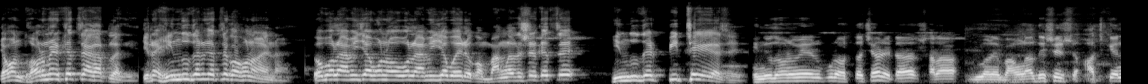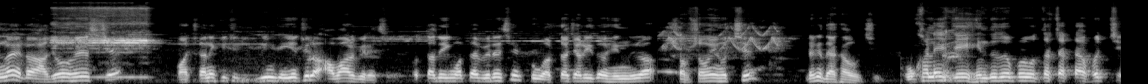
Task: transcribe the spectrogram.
যখন ধর্মের ক্ষেত্রে আঘাত লাগে, যেটা হিন্দুদের ক্ষেত্রে কখনো হয় না। ও বলে, আমি যাব না, ও বলে, আমি যাব এরকম। বাংলাদেশের ক্ষেত্রে হিন্দুদের পিঠ থেকে গেছে। হিন্দু ধর্মের উপর অত্যাচার, এটা সারা মানে বাংলাদেশের আজকের না এটা আগেও হয়ে এসছে। মাঝখানে কিছু দিন গিয়েছিল আবার বেড়েছে। অত্যাধিক মাত্রায় বেড়েছে, খুব অত্যাচারিত হিন্দুরা সবসময় হচ্ছে। এটাকে দেখা উচিত। ওখানে যে হিন্দুদের উপর অত্যাচারটা হচ্ছে,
